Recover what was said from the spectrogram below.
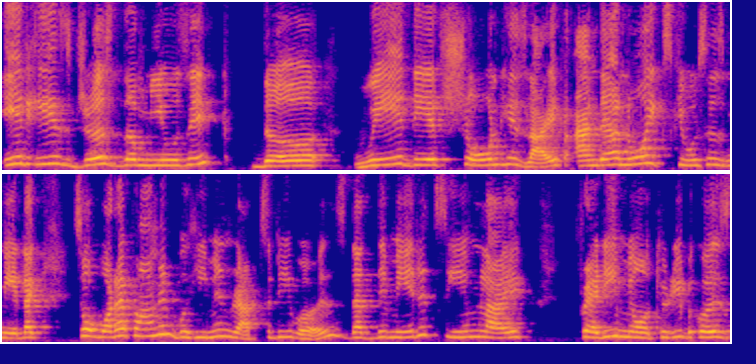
it is just the music the way they've shown his life and there are no excuses made like so what i found in bohemian rhapsody was that they made it seem like freddie mercury because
